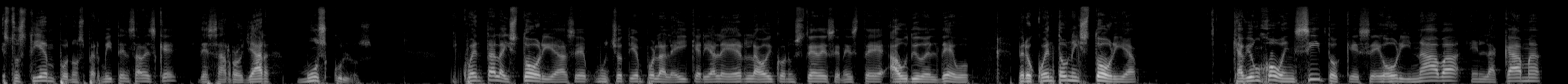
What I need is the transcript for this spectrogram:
Estos tiempos nos permiten, ¿sabes qué? Desarrollar músculos. Y cuenta la historia, hace mucho tiempo la leí, quería leerla hoy con ustedes en este audio del Devo, pero cuenta una historia que había un jovencito que se orinaba en la cama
